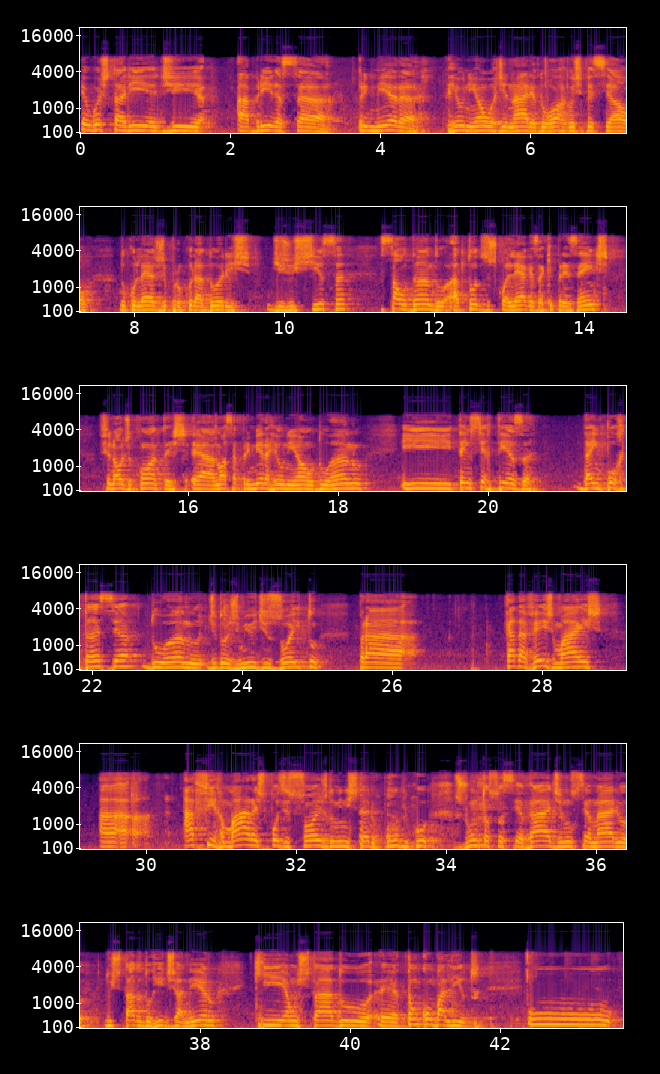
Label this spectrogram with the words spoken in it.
Eu gostaria de abrir essa primeira reunião ordinária do órgão especial do Colégio de Procuradores de Justiça, saudando a todos os colegas aqui presentes. Afinal de contas, é a nossa primeira reunião do ano e tenho certeza da importância do ano de 2018 para cada vez mais a, a, afirmar as posições do Ministério Público junto à sociedade no cenário do Estado do Rio de Janeiro, que é um Estado é, tão combalido. O,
